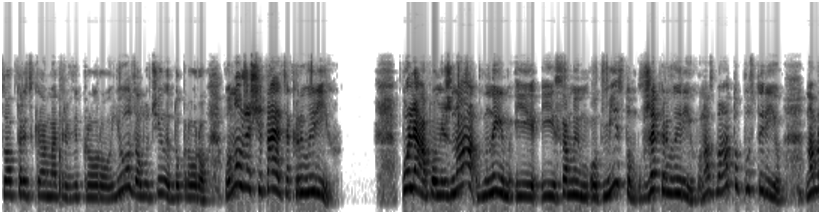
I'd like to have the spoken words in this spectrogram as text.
за 30 кілометрів від Кривого його залучили до Кривого Воно вже вважається Кривий Ріг. Поля поміж ним і, і самим от містом вже Кривий Ріг. У нас багато пустирів. Нам,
